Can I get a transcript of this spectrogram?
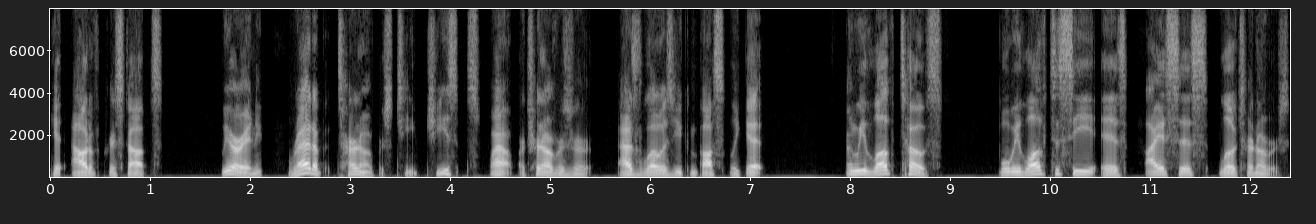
get out of Kristaps. We are an incredible turnovers team. Jesus. Wow. Our turnovers are as low as you can possibly get. And we love toast. What we love to see is high assists, low turnovers.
